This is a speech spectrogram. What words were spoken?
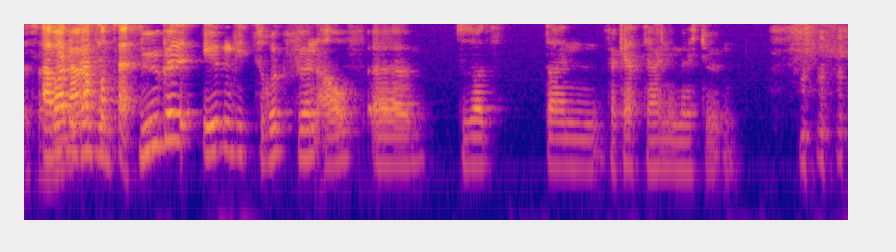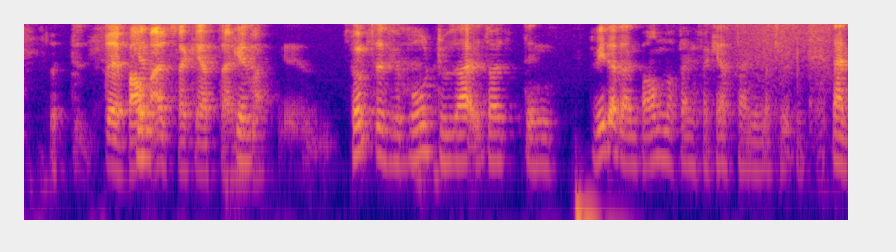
ist ein Aber du kannst Prozess. den Bügel irgendwie zurückführen auf, äh, du sollst deinen Verkehrsteilnehmer nicht töten. der Baum Ges als Verkehrsteilnehmer. Fünftes Gebot, du sollst den, weder deinen Baum noch deinen Verkehrsteilnehmer töten. Nein,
